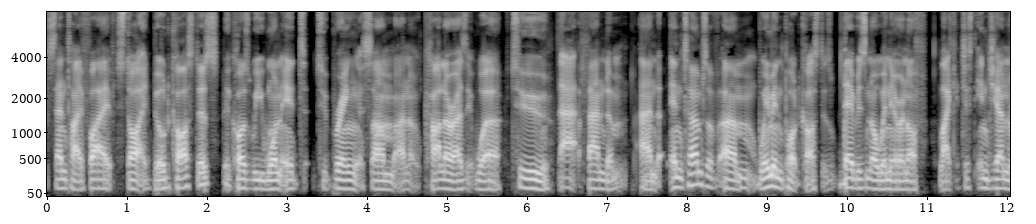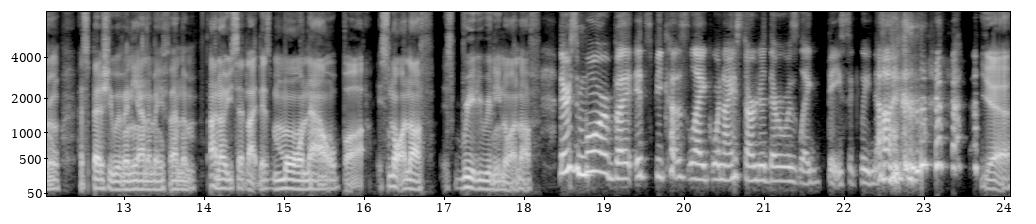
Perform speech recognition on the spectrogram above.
Sentai 5 started Buildcasters because we wanted to bring some, I know, color, as it were, to that fandom. And in terms of um, women podcasters, there is nowhere near enough. Like, just in general, especially within the anime fandom. I know you said, like, there's more now, but it's not enough. It's really, really not enough. There's more, but it's because, like, when I started, there was, like, basically none. Yeah.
